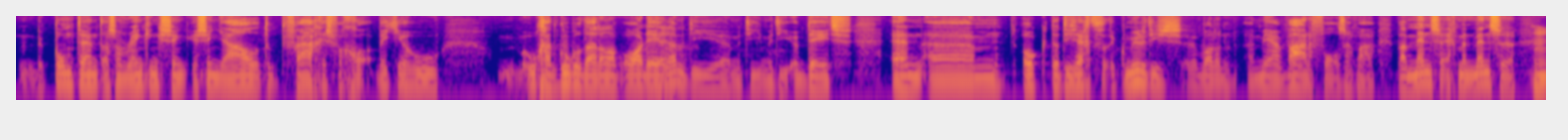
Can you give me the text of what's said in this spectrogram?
de content als een ranking signaal, dat ook de vraag is van, goh, weet je, hoe, hoe gaat Google daar dan op oordelen Ja. met, die, eh, met, die, met die updates? En ehm, ook dat hij zegt, communities worden eh, meer waardevol, zeg maar. Waar mensen echt met mensen Hm.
